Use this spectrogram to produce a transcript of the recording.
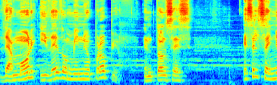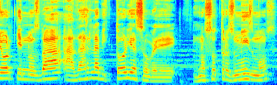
de amor y de dominio propio. Entonces, es el Señor quien nos va a dar la victoria sobre nosotros mismos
